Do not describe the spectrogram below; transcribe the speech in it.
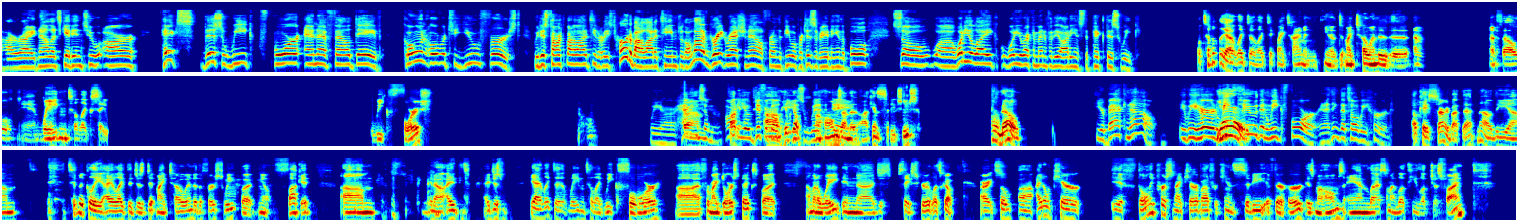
All right, now let's get into our picks this week for NFL. Dave, going over to you first. We just talked about a lot of teams, or at least heard about a lot of teams with a lot of great rationale from the people participating in the pool. So, uh, what do you like? What do you recommend for the audience to pick this week? Well, typically I like to like take my time and you know dip my toe into the NFL and wait until like say week four-ish. We are having Um, some audio it. Um, here we go. difficulties with Mahomes Dave. on the uh, Kansas City Chiefs. Oh no! You're back now. We heard Yay. week two, then week four, and I think that's all we heard. Okay, sorry about that. No, the um, typically I like to just dip my toe into the first week, but you know, fuck it. Um, you know, I I just yeah, I like to wait until like week four uh for my doors picks, but I'm gonna wait and uh, just say screw it, let's go. All right, so uh, I don't care if the only person I care about for Kansas City if they're hurt is Mahomes, and last time I looked, he looked just fine.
